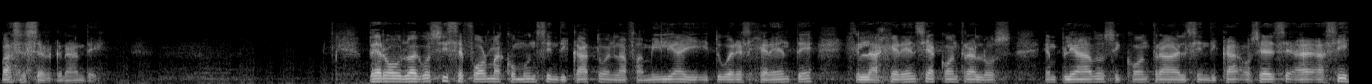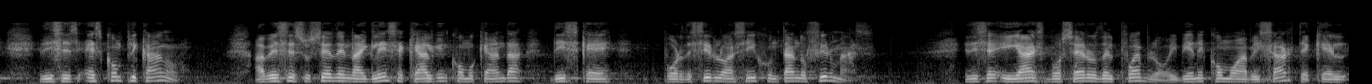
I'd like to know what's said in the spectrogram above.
vas a ser grande. Pero luego sí se forma como un sindicato en la familia y, tú eres gerente, la gerencia contra los empleados y contra el sindicato, o sea, así. dices, es complicado. A veces sucede en la iglesia que alguien como que anda, dice que, por decirlo así, juntando firmas. Y dice, y ya es vocero del pueblo y viene como a avisarte que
